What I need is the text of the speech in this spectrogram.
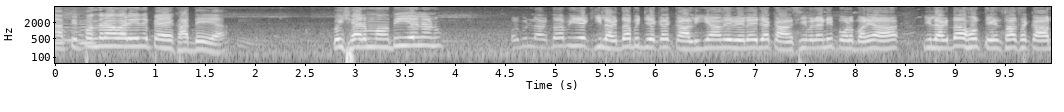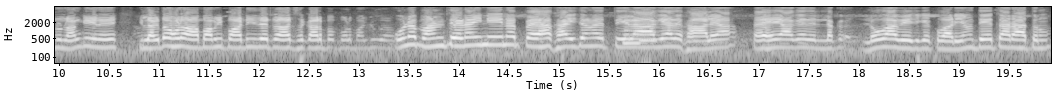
ਆ ਵੀ 15 ਵਾਰੀ ਇਹਨੇ ਪੈਸੇ ਖਾਦੇ ਆ। ਕੋਈ ਸ਼ਰਮ ਆਉਂਦੀ ਹੈ ਇਹਨਾਂ ਨੂੰ? ਪਰ ਮੈਨੂੰ ਲੱਗਦਾ ਵੀ ਇਹ ਕੀ ਲੱਗਦਾ ਵੀ ਜੇਕਰ ਕਾਲੀਆਂ ਦੇ ਵੇਲੇ ਜਾਂ ਕਾਂਗਸੀ ਵੇਲੇ ਨਹੀਂ ਪੁਲ ਬਣਿਆ ਕੀ ਲੱਗਦਾ ਹੁਣ 3 ਸਾਲ ਸਰਕਾਰ ਨੂੰ ਲੰਘ ਗਏ ਨੇ? ਕੀ ਲੱਗਦਾ ਹੁਣ ਆਮ ਆਦਮੀ ਪਾਰਟੀ ਦੇ ਰਾਜ ਸਰਕਾਰ ਪੁਲ ਬਣ ਜਾਊਗਾ? ਉਹਨੇ ਬਣ ਦੇਣਾ ਹੀ ਨਹੀਂ ਇਹਨਾਂ ਪੈਸਾ ਖਾਈ ਜਾਣਾ ਤੇਲ ਆ ਗਿਆ ਤੇ ਖਾ ਲਿਆ ਪੈਸੇ ਆ ਗਏ ਤੇ ਲੋਹਾ ਵੇਚ ਕੇ ਕੁਆੜੀਆਂ ਨੂੰ ਦੇਤਾ ਰਾਤ ਨੂੰ।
